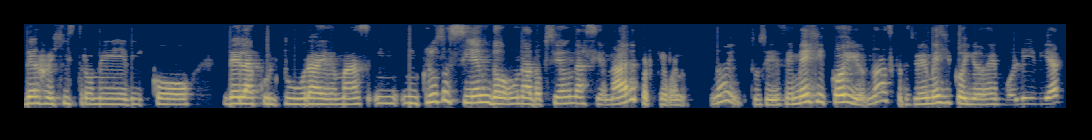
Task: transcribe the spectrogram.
del registro médico, de la cultura y demás, incluso siendo una adopción nacional, porque, bueno, ¿no? Tú sigues en México, yo, ¿no? Has crecido en México, yo en Bolivia,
